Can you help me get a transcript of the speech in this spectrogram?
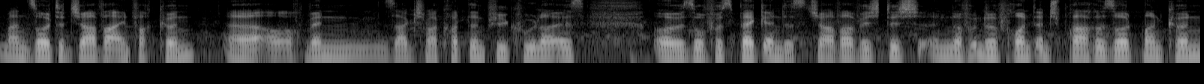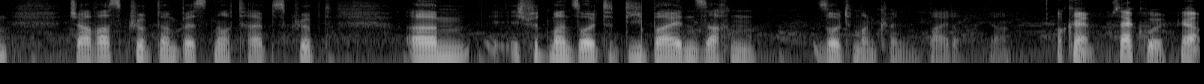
man sollte Java einfach können. Äh, auch wenn, sage ich mal, Kotlin viel cooler ist. Äh, so fürs Backend ist Java wichtig. Eine, eine Frontendsprache sollte man können. JavaScript, am besten noch TypeScript. Ähm, ich finde, man sollte die beiden Sachen, sollte man können, beide, ja. Okay, sehr cool. Ja.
